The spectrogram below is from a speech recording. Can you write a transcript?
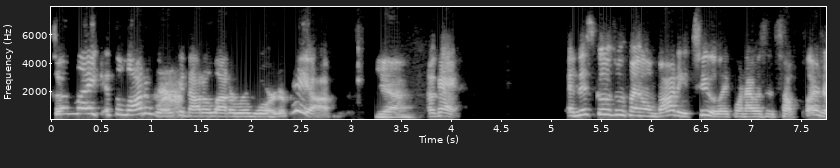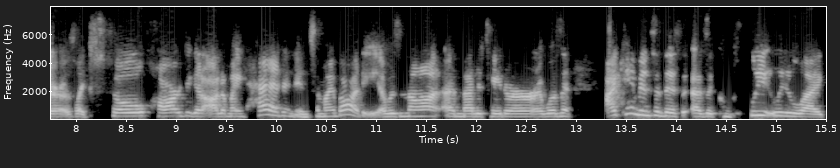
So I'm like, it's a lot of work and not a lot of reward or payoff. yeah Okay. And this goes with my own body too. Like when I was in self pleasure, I was like so hard to get out of my head and into my body. I was not a meditator. I wasn't, I came into this as a completely like,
